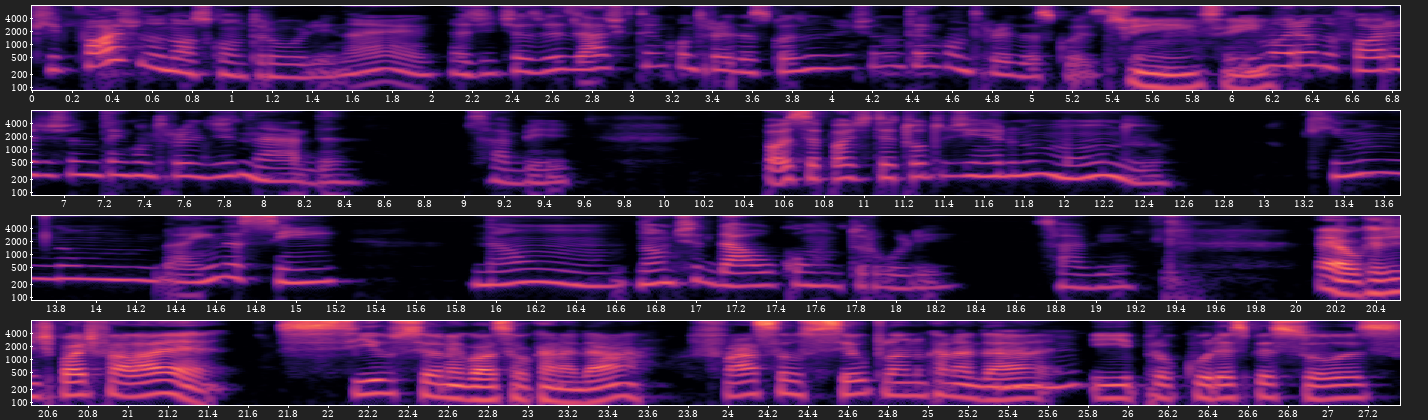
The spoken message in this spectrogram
que fogem do nosso controle, né? A gente às vezes acha que tem o controle das coisas, mas a gente não tem controle das coisas. sim, E sim. morando fora, a gente não tem controle de nada, sabe? Pode- Você pode ter todo o dinheiro no mundo, que não, não- ainda assim não, não te dá o controle, sabe? É, o que a gente pode falar é, se o seu negócio é o Canadá, faça o seu plano Canadá Uhum. e procure as pessoas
